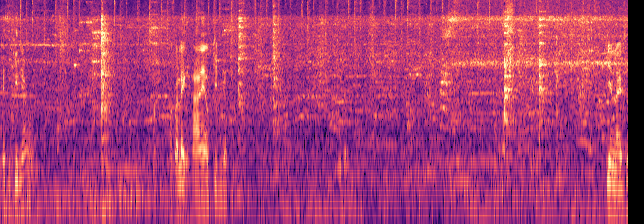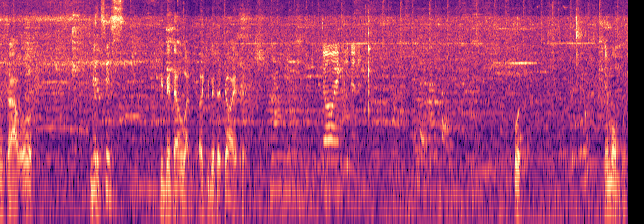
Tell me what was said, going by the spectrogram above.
เอ๊ะสิกินยังวะ เขาก็เร่งหาแนวกินอยู่กินอะไรสาวๆโอ้บลิกซิสกินเป็นตาอ้วนเอ้ยกินเป็นตาจอยจอยกินอันนี้พูดในมุมพูด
